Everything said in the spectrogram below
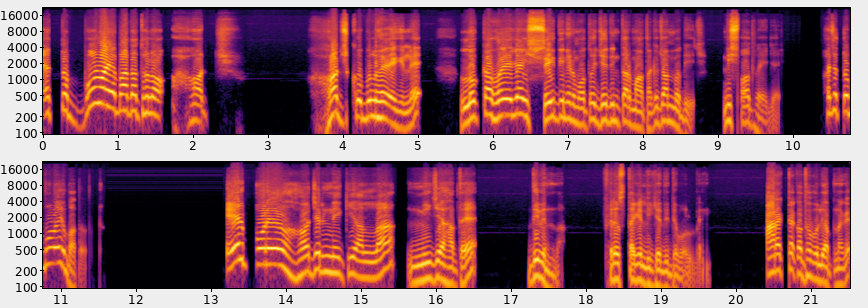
একটা বড় এবাদত হলো হজ। হজ কবুল হয়ে গেলে লোকটা হয়ে যায় সেই দিনের মতো যেদিন তার মা তাকে জন্ম দিয়েছে। নিষ্পদ হয়ে যায়। হজের তো বড় ইবাদত এরপরে হজের নেকি আল্লাহ নিজে হাতে দিবেন না। ফেরেস্তাকে লিখে দিতে বলবেন। আর একটা কথা বলি আপনাকে।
